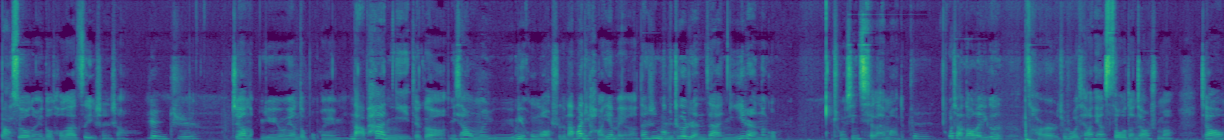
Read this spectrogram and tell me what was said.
把所有东西都投在自己身上，认知。这样的你永远都不会，哪怕你这个，你像我们俞敏洪老师，哪怕你行业没了，但是你这个人在，你依然能够重新起来嘛？对。对我想到了一个词儿，就是我前两天搜的，叫什么？叫。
